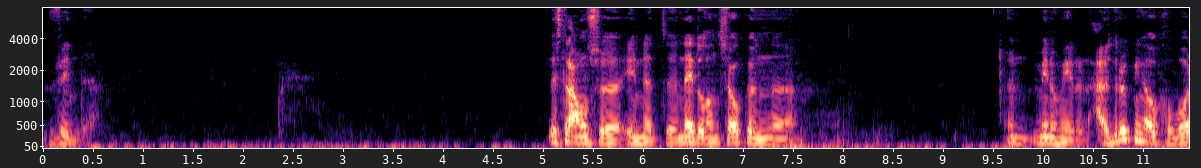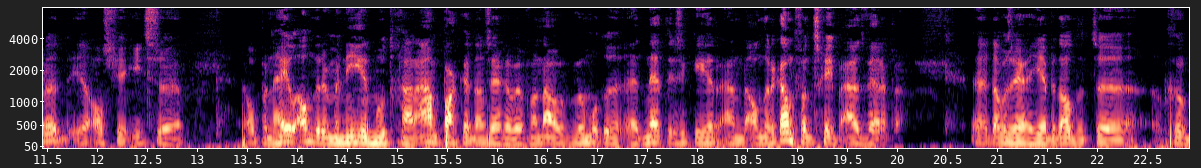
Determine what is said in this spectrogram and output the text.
vinden. Er is trouwens in het Nederlands ook een een, min of meer een uitdrukking ook geworden. Als je iets uh, op een heel andere manier moet gaan aanpakken, dan zeggen we van nou, we moeten het net eens een keer aan de andere kant van het schip uitwerpen. Uh, dat wil zeggen, je hebt het altijd uh, ge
